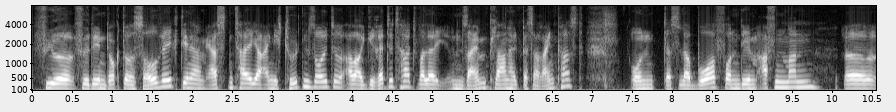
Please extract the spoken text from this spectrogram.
für, für den Dr. Solvik, den er im ersten Teil ja eigentlich töten sollte, aber gerettet hat, weil er in seinem Plan halt besser reinpasst. Und das Labor von dem Affenmann, äh,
